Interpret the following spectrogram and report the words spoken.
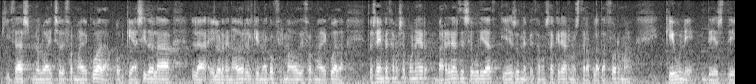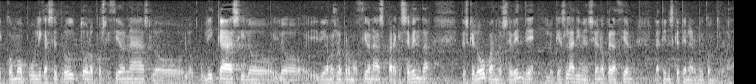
quizás no lo ha hecho de forma adecuada, porque ha sido el ordenador el que no ha confirmado de forma adecuada. Entonces ahí empezamos a poner barreras de seguridad y ahí es donde empezamos a crear nuestra plataforma que une desde cómo publicas el producto, lo posicionas, lo, publicas y lo, digamos lo promocionas para que se venda, pero es que luego cuando se vende, lo que es la dimensión operación la tienes que tener muy controlada.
